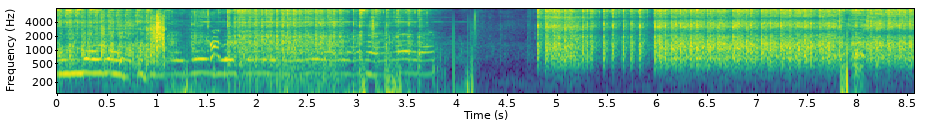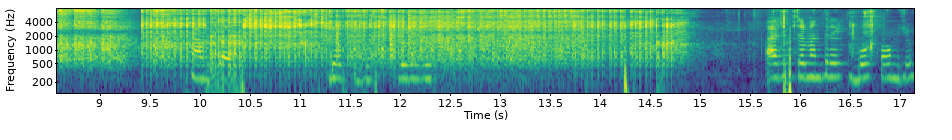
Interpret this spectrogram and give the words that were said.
Tamam dur. Yok dur dur dur. Arkadaşlar ben direkt boş almayacağım.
